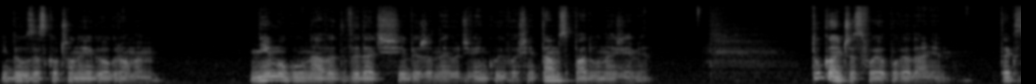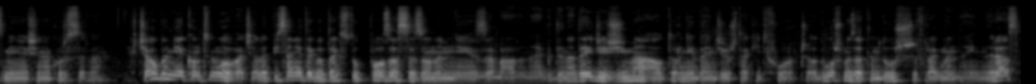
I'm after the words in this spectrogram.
i był zaskoczony jego ogromem. Nie mógł nawet wydać z siebie żadnego dźwięku i właśnie tam spadł na ziemię. Tu kończę swoje opowiadanie. Tekst zmienia się na kursywę. Chciałbym je kontynuować, ale pisanie tego tekstu poza sezonem nie jest zabawne. Gdy nadejdzie zima, autor nie będzie już taki twórczy. Odłóżmy zatem dłuższy fragment na inny raz,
